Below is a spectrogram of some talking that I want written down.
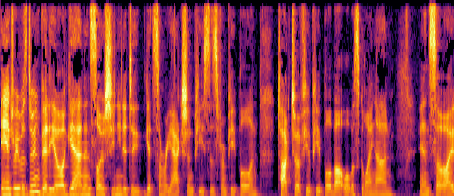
Andrea was doing video again, and so she needed to get some reaction pieces from people and talk to a few people about what was going on. And so I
